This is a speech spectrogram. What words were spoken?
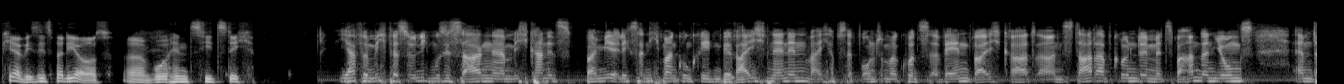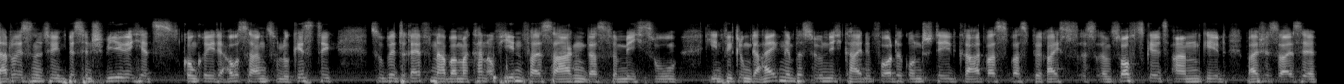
Pierre, wie sieht es bei dir aus? Äh, wohin zieht es dich? Ja, für mich persönlich muss ich sagen, ähm, ich kann jetzt bei mir ehrlich gesagt nicht mal einen konkreten Bereich nennen, weil ich habe es ja vorhin schon mal kurz erwähnt, weil ich gerade ein Startup gründe mit zwei anderen Jungs. Ähm, dadurch ist es natürlich ein bisschen schwierig, jetzt konkrete Aussagen zur Logistik zu betreffen, aber man kann auf jeden Fall sagen, dass für mich so die Entwicklung der eigenen Persönlichkeit im Vordergrund steht, gerade was, was Bereich äh, Soft Skills angeht, beispielsweise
